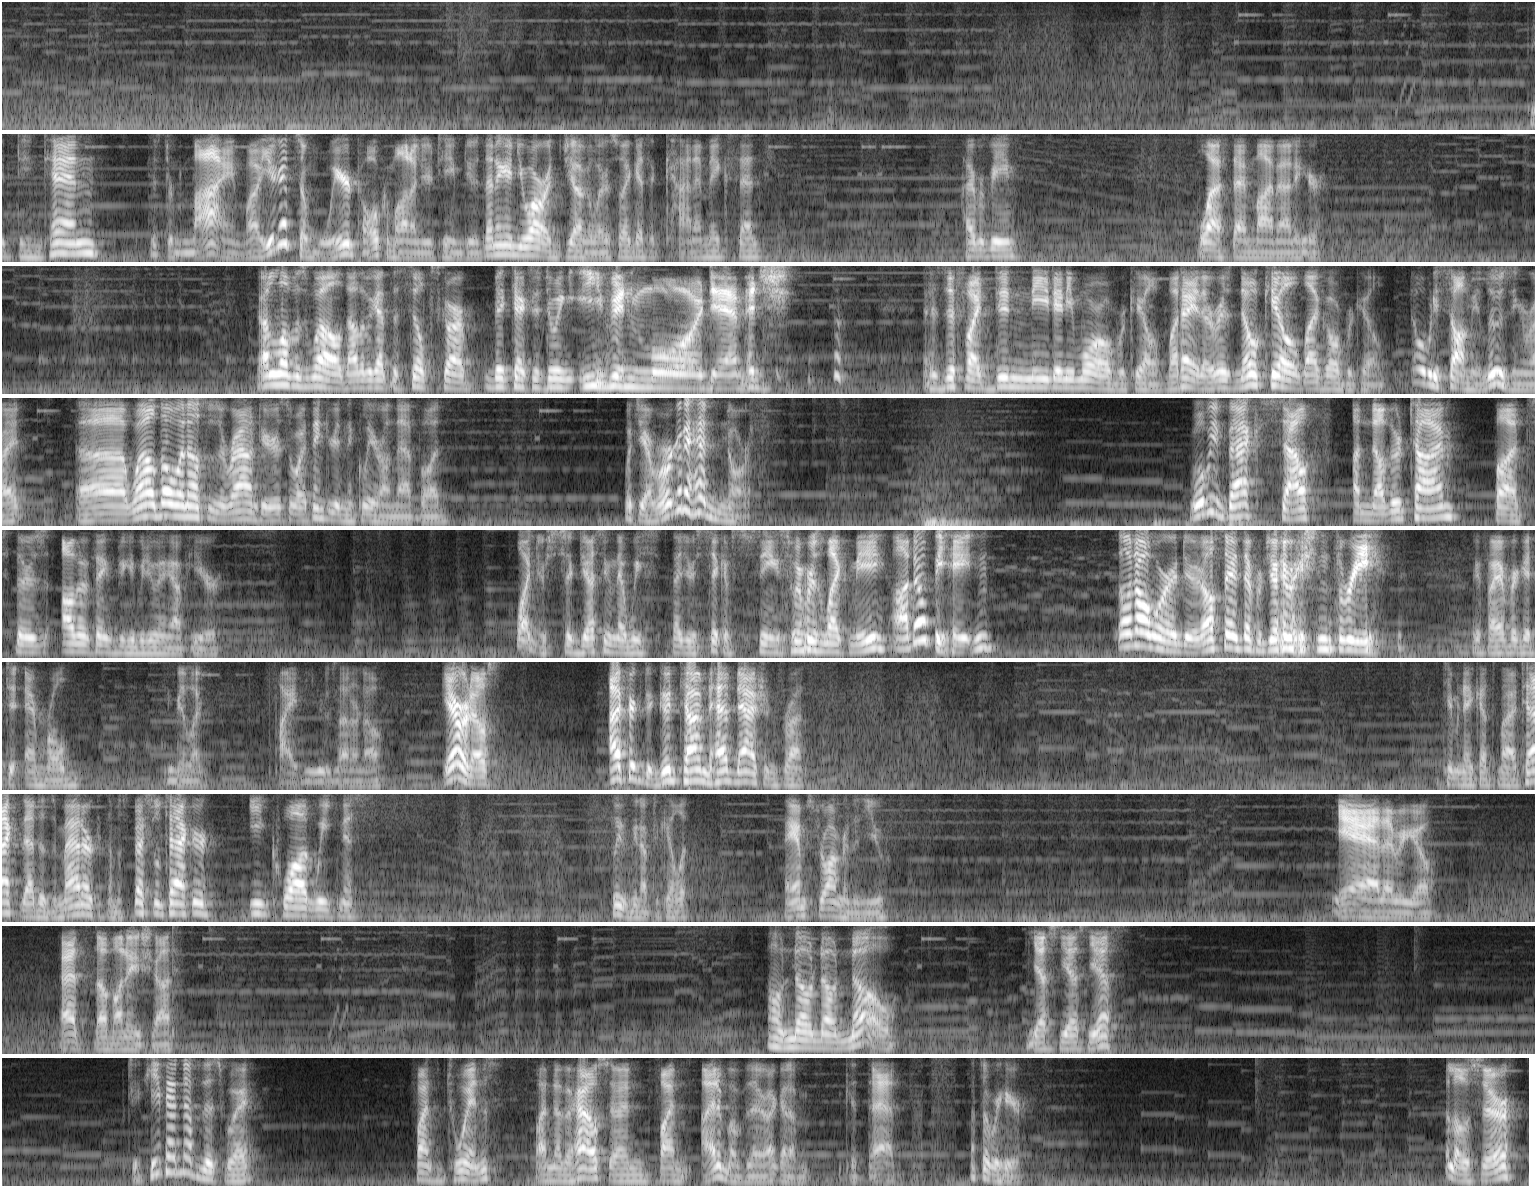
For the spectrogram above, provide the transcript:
Fifteen ten. Mr. Mime. Wow, you got some weird Pokemon on your team, dude. Then again, you are a juggler, so I guess it kind of makes sense. Hyper Beam. Blast that Mime out of here. Gotta love as well, now that we got the Silk Scarf, Big Tex is doing even more damage. as if I didn't need any more overkill. But hey, there is no kill like overkill. Nobody saw me losing, right? Uh, well, no one else was around here, so I think you're in the clear on that, bud. But yeah, we're gonna head north. We'll be back south another time, but there's other things we could be doing up here. What, you're suggesting that we that you're sick of seeing swimmers like me? Aw, oh, don't be hating. Oh, don't worry, dude. I'll save that for Generation 3. if I ever get to Emerald. Give me like five years, I don't know. Gyarados! I picked a good time to have Nash in front. Intimidate cuts my attack. That doesn't matter because I'm a special attacker. Eat quad weakness. Please be enough to kill it. I am stronger than you. Yeah, there we go. That's the money shot. Oh, no, no, no. Yes, yes, yes. But you keep heading up this way. Find some twins. Find another house and find an item over there. I gotta get that. What's over here? Hello, sir.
